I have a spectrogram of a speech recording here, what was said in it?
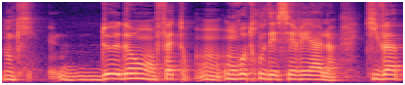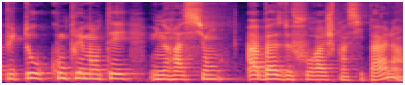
Donc dedans, en fait, on, retrouve des céréales qui va plutôt complémenter une ration à base de fourrage principal.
